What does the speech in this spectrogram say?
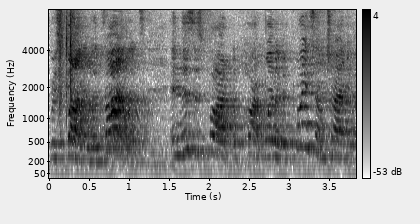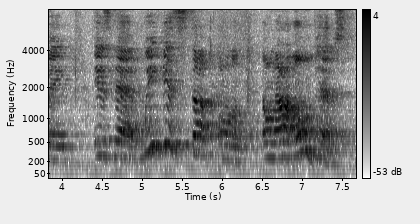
responding with violence. And this is part, the part, one of the points I'm trying to make is that we get stuck on, on our own pedestals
